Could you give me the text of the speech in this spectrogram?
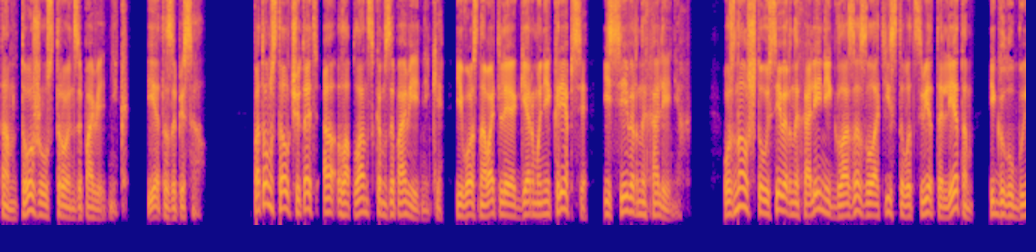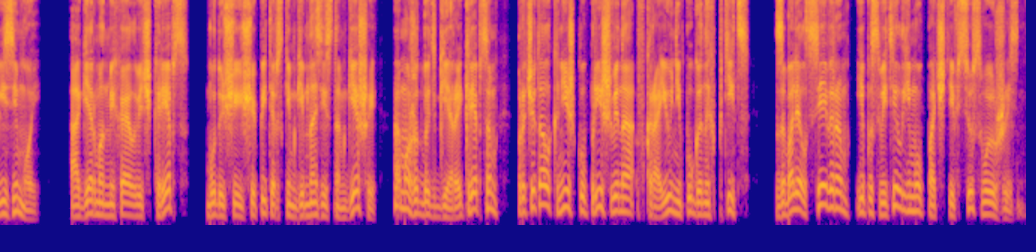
Там тоже устроен заповедник, и это записал. Потом стал читать о Лапландском заповеднике, его основателя Германе Крепсе и северных оленях. Узнал, что у северных оленей глаза золотистого цвета летом и голубые зимой, а Герман Михайлович Крепс будучи еще питерским гимназистом Гешей, а может быть Герой Крепсом, прочитал книжку Пришвина «В краю непуганных птиц», заболел севером и посвятил ему почти всю свою жизнь.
